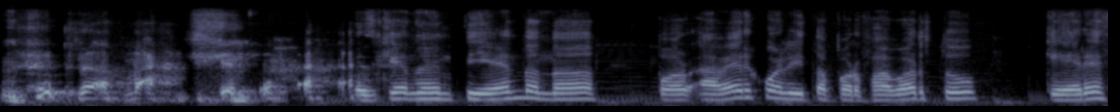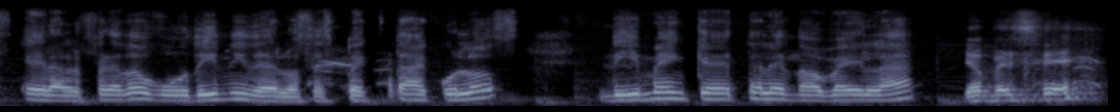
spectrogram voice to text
es que no entiendo, no. Por, a ver, Juanito, por favor, tú que eres el Alfredo Gudini de los espectáculos, dime en qué telenovela Yo pensé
